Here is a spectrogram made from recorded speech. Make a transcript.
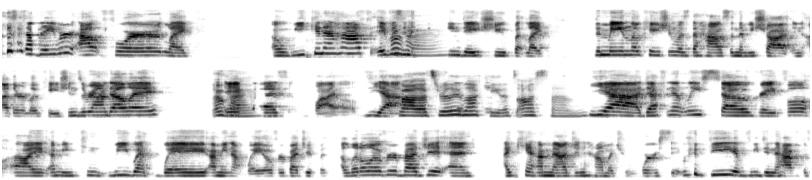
so they were out for like a week and a half. It was an 18 day shoot, but like the main location was the house, and then we shot in other locations around LA. Okay. It was wild. Yeah. Wow, that's really lucky. That's awesome. Yeah, definitely so grateful. I I mean, can, we went way, I mean not way over budget, but a little over budget and I can't imagine how much worse it would be if we didn't have the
